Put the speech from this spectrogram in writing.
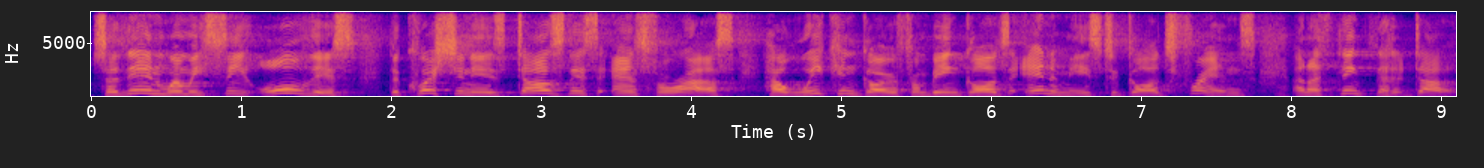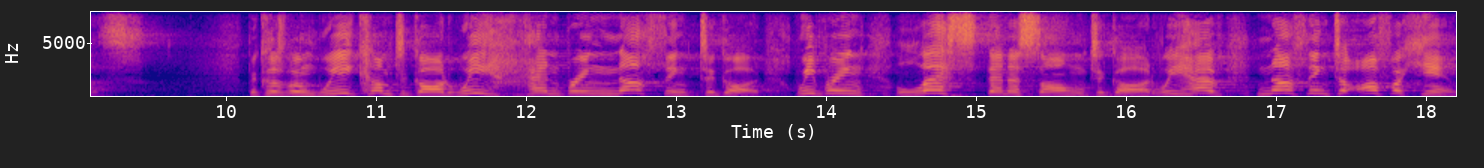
So then, when we see all this, the question is Does this answer for us how we can go from being God's enemies to God's friends? And I think that it does. Because when we come to God, we can bring nothing to God. We bring less than a song to God. We have nothing to offer Him.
